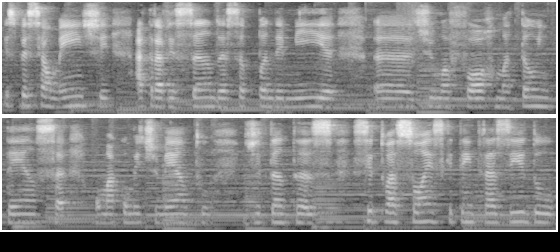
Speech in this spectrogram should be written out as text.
especialmente atravessando essa pandemia uh, de uma forma tão intensa, com um acometimento de tantas situações que têm trazido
